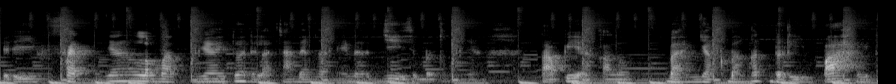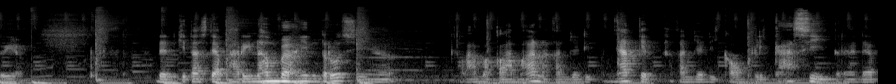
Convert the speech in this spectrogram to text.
Jadi fatnya, lemaknya itu adalah cadangan energi sebetulnya. Tapi ya kalau banyak banget berlimpah gitu ya. Dan kita setiap hari nambahin terus ya lama kelamaan akan jadi penyakit, akan jadi komplikasi terhadap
